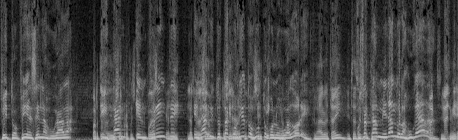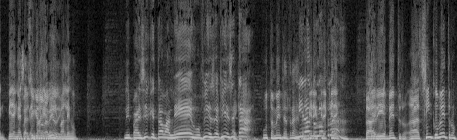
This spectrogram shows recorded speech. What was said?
Fito, fíjese en la jugada. Partido de división Están profesional. Pues, enfrente, en- en la el árbitro está corriendo junto sí, con los pero- jugadores. Claro, está ahí, está O sea, están mirando la jugada. Sí, Ah, sí. miren, miren Me esa que no la vio, más lejos. Ni para decir que estaba lejos. Fíjese, fíjese, está Justamente atrás. mirándolo miren, miren, atrás. Está a 10 metros, a 5 metros.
